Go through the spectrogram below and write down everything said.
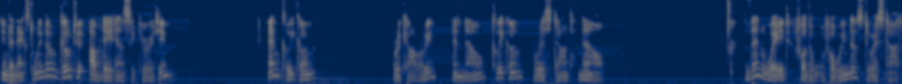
In the next window, go to Update and Security and click on Recovery and now click on Restart Now. Then wait for, the, for Windows to restart.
